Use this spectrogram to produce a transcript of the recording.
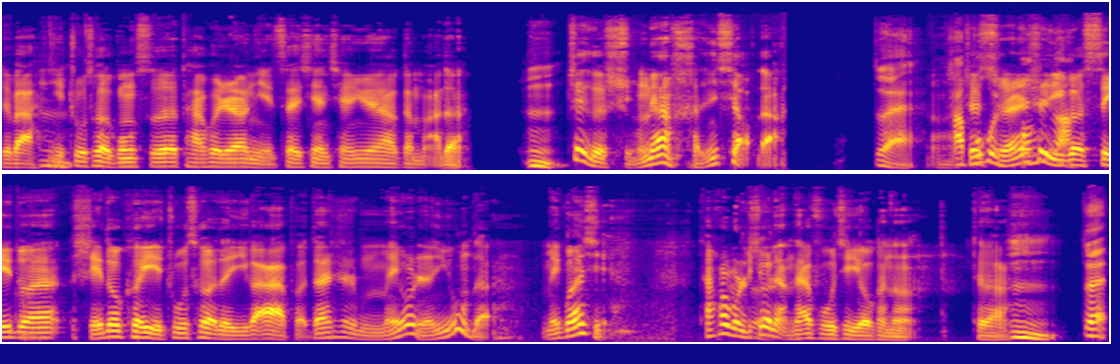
对吧？嗯你注册公司，它会让你在线签约啊，干嘛的？嗯这个使用量很小的，对，它不会崩啊虽然是一个 C 端，谁都可以注册的一个 App，但是没有人用的，没关系，它后边就两台服务器有可能，对吧？嗯，对。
